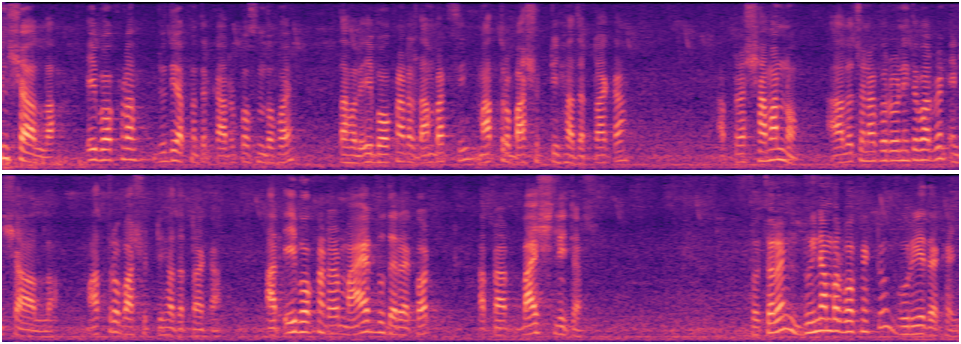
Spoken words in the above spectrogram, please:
ইনশাআল্লাহ, এই বকনা যদি আপনাদের কারোর পছন্দ হয় তাহলে এই বকনাটার দাম রাখছি মাত্র বাষট্টি হাজার টাকা। আপনারা সামান্য আলোচনা করেও নিতে পারবেন, ইনশাআল্লাহ, মাত্র বাষট্টি হাজার টাকা। আর এই বকনাটার মায়ের দুধের রেকর্ড আপনার বাইশ লিটার। তো চলেন, দুই নম্বর বকনা একটু ঘুরিয়ে দেখাই।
